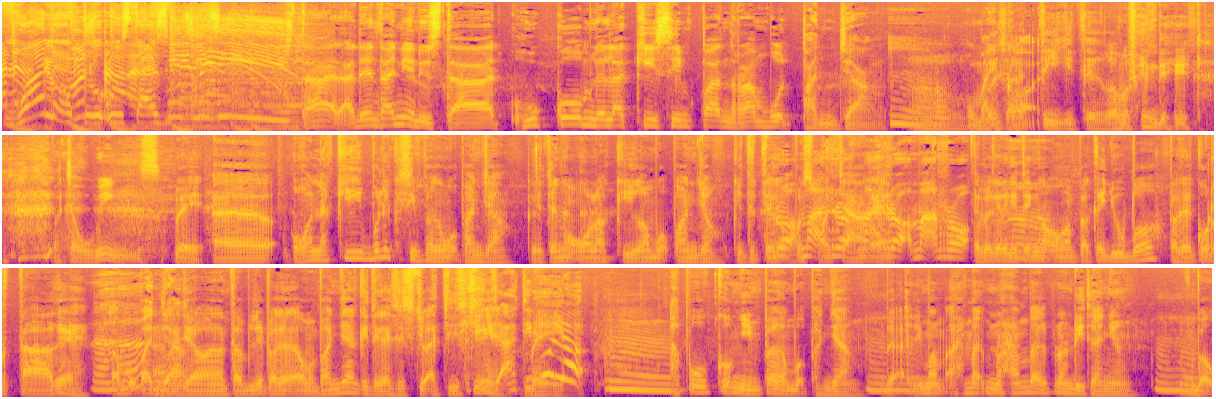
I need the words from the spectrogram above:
Guana tu Ustaz Mizi. Ustaz, ada yang tanya ni Ustaz. Hukum lelaki simpan rambut panjang. Hmm. Oh my Puas God. hati kita Rambut pendek Macam wings. Baik uh, Orang lelaki Boleh ke simpan rambut panjang Kita tengok orang lelaki Rambut panjang Kita tengok Rok, apa mak semacam rok, mak kan rok, mak rok. Tapi kalau kita tengok Orang pakai jubah Pakai kurta kan Rambut panjang. Macam orang tak boleh pakai rambut panjang Kita rasa sejuk hati sikit Sejuk kan hati pula. hmm. Apa hukum menyimpan rambut panjang hmm. Imam Ahmad bin Hanbal pernah ditanya hmm. Buat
